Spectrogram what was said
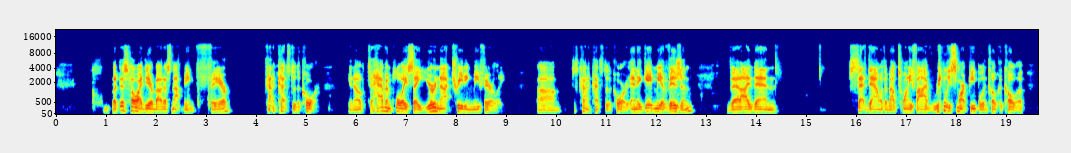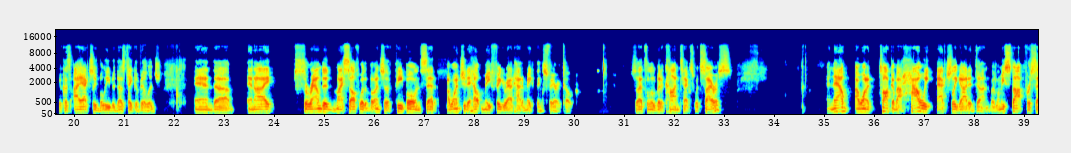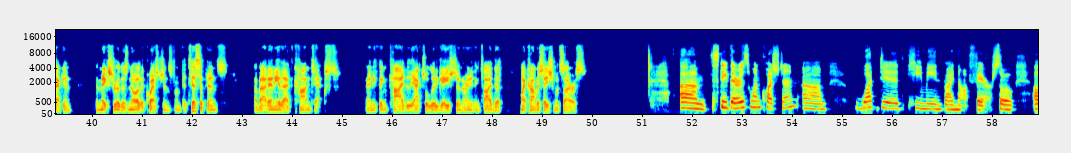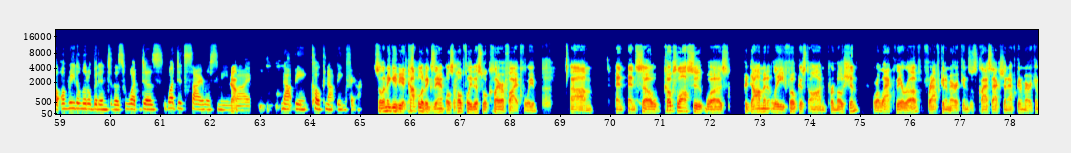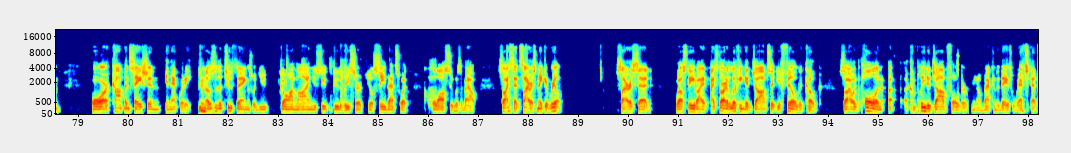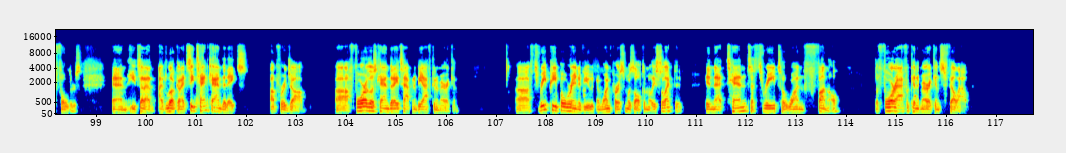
But this whole idea about us not being fair kind of cuts to the core. You know, to have employees say, You're not treating me fairly, um, just kind of cuts to the core. And it gave me a vision that I then sat down with about 25 really smart people in Coca Cola because I actually believe it does take a village. And, uh, and I surrounded myself with a bunch of people and said, I want you to help me figure out how to make things fair at Coke. So that's a little bit of context with Cyrus. And now I want to talk about how we actually got it done. But let me stop for a second and make sure there's no other questions from participants about any of that context, anything tied to the actual litigation or anything tied to my conversation with Cyrus. Um, Steve, there is one question. Um, what did he mean by not fair? So I'll, I'll, read a little bit into this. What does what did Cyrus mean yeah. by not being Coke not being fair? So let me give you a couple of examples. Hopefully, this will clarify for you. Um, and and so Coke's lawsuit was predominantly focused on promotion or lack thereof for African Americans, was class action African American, or compensation inequity. Those are the two things when you go online, you see, do the research, you'll see that's what the lawsuit was about. So I said, Cyrus, make it real. Cyrus said, Well, Steve, I, I started looking at jobs that you filled at Coke. So I would pull an, a, a, completed job folder, you know, back in the days when we actually had folders. And he said, I'd, I'd look and I'd see 10 candidates up for a job. Uh, four of those candidates happened to be African American. Uh, three people were interviewed, and one person was ultimately selected in that 10 to 3 to 1 funnel, the four African Americans fell out.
